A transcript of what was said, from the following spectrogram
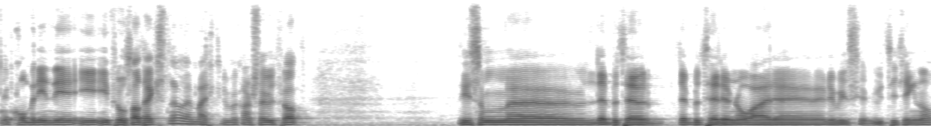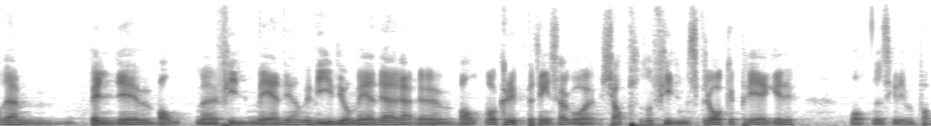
det kommer inn i, i, i prosatekstene. og Det merker du vel kanskje ut fra at de som uh, debuterer, debuterer nå, er, eh, eller vil se ut i ting nå, det er veldig vant med filmmedia, med videomedia. Er, eh, vant med å klippe ting skal gå kjapt. Så filmspråket preger måten de skriver på.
